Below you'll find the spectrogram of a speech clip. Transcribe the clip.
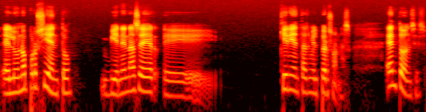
el 1% vienen a ser eh, 500 mil personas. Entonces,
